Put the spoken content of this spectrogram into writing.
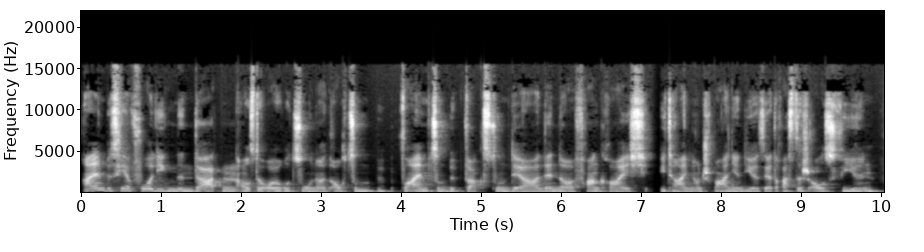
allen bisher vorliegenden Daten aus der Eurozone, auch zum, vor allem zum BIP-Wachstum der Länder Frankreich, Italien und Spanien, die ja sehr drastisch ausfielen,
